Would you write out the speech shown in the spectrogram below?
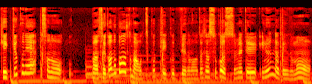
結局ねそのまあ、セカンドパートナーを作っていくっていうのは私はすごい進めているんだけれども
